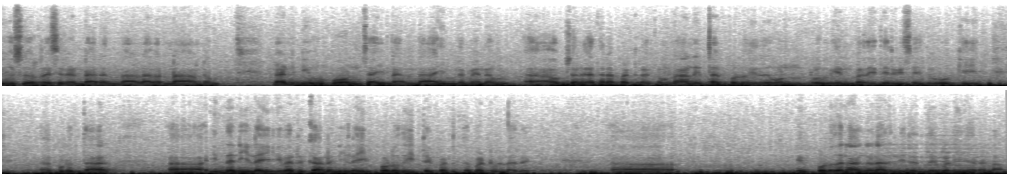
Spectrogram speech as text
யூஸ்வல் ரெசிடெண்ட்டாக இருந்தால் அவர் நாலும் இல்லாட்டி நியூ போர்ன் சைல்டாக இருந்தால் ஐந்து எனும் ஆப்ஷனாக தரப்பட்டிருக்கும். நான் தற்பொழுது ஒன்று என்பதை தெரிவு செய்து ஓகே கொடுத்தால் இந்த நிலை இவருக்கான நிலை இப்பொழுது இட்டைப்படுத்தப்பட்டுள்ளது இப்பொழுது நாங்கள் அதிலிருந்து வெளியேறலாம்.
